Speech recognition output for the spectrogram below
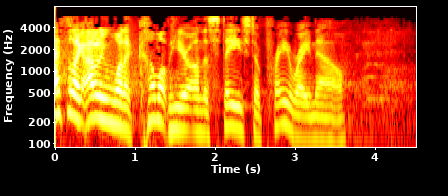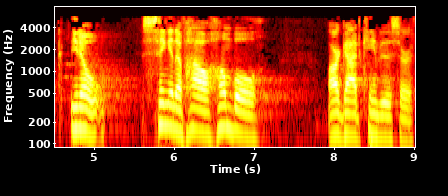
I, feel like I don't even want to come up here on the stage to pray right now. You know, singing of how humble our God came to this earth.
